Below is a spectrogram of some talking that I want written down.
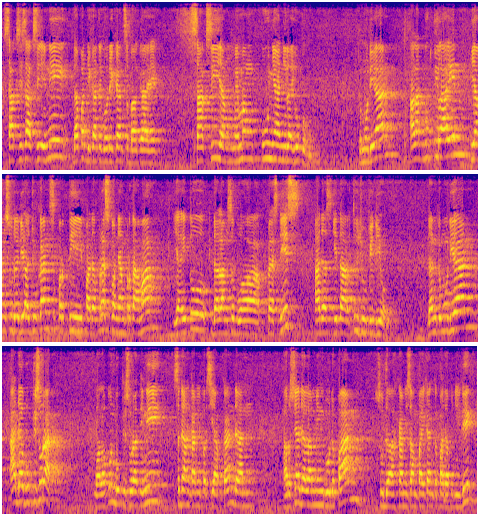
saksi-saksi ini dapat dikategorikan sebagai saksi yang memang punya nilai hukum. Kemudian alat bukti lain yang sudah diajukan seperti pada preskon yang pertama yaitu dalam sebuah press disk ada sekitar 7 video. Dan kemudian ada bukti surat. Walaupun bukti surat ini sedang kami persiapkan dan harusnya dalam minggu depan sudah kami sampaikan kepada penyidik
